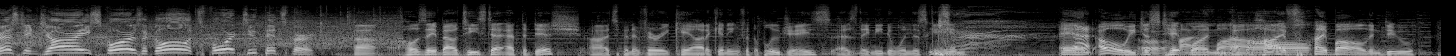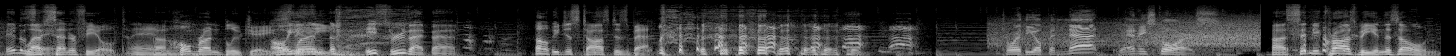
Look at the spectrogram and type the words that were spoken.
Tristan Jarry scores a goal. It's 4-2 Pittsburgh. Uh, Jose Bautista at the dish. Uh, it's been a very chaotic inning for the Blue Jays as they need to win this game. and oh, he just Oh, hit high one fly uh, high fly ball into Into left stand. center field. Uh, home run Blue Jays. Oh, he, he threw that bad. oh, he just tossed his bat. Toward the open net, and he scores. Uh, Sidney Crosby in the zone.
